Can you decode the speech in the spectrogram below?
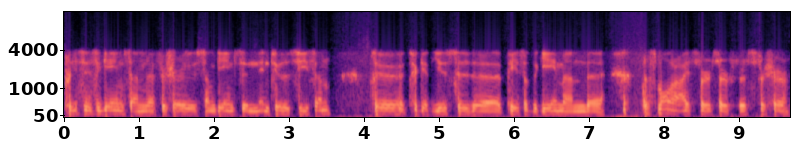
preseason games and uh, for sure some games in, into the season to to get used to the pace of the game and uh, the smaller ice for surface for sure.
